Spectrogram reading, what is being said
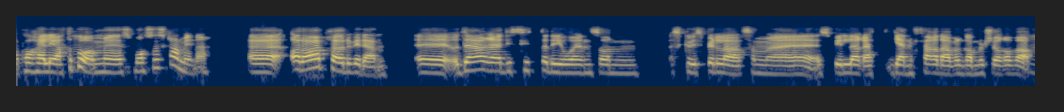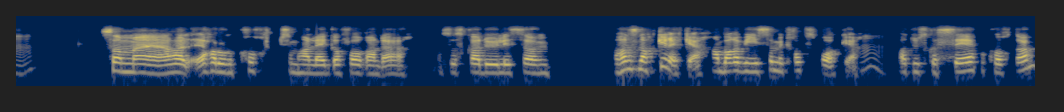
et par helger etterpå med småsøsknene mine. Eh, og da prøvde vi den. Og der de sitter det jo en sånn skuespiller som spiller et gjenferd av en gammel sjørøver Mm. som har, har noen kort som han legger foran deg. Og så skal du liksom og Han snakker ikke, han bare viser med kroppsspråket Mm. at du skal se på kortene.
